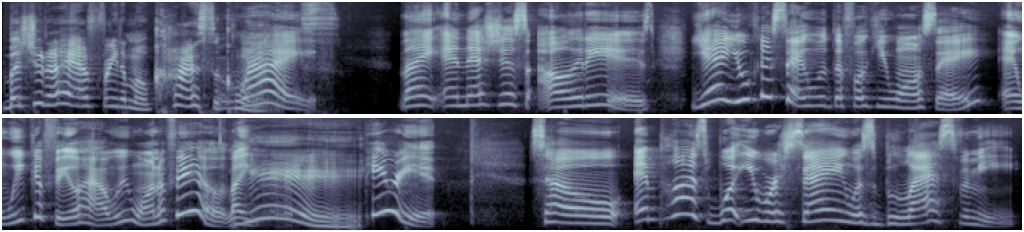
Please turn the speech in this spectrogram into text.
but you don't have freedom of consequence. Right. Like, and that's just all it is. Yeah, you can say what the fuck you want to say, and we can feel how we want to feel. Like, yeah. period. So, and plus, what you were saying was blasphemy.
